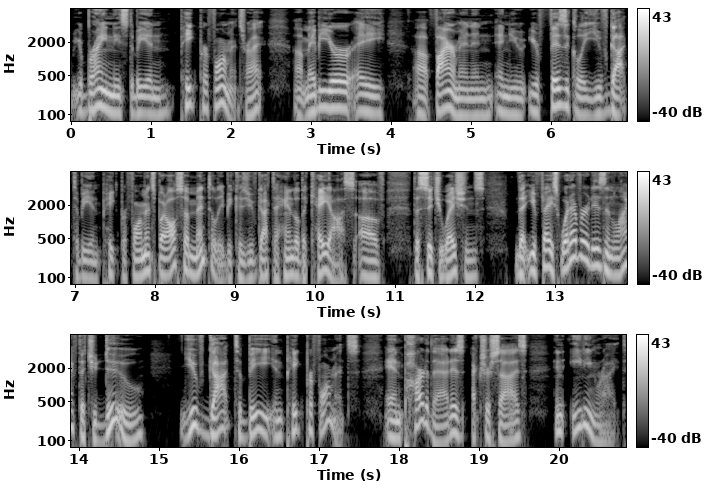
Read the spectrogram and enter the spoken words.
your brain needs to be in peak performance, right? Uh, maybe you're a uh, fireman and and you you're physically you've got to be in peak performance, but also mentally because you've got to handle the chaos of the situations that you face. Whatever it is in life that you do, You've got to be in peak performance. And part of that is exercise and eating right.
